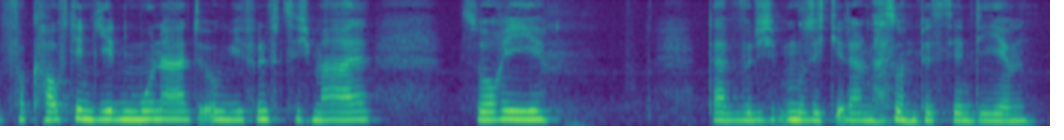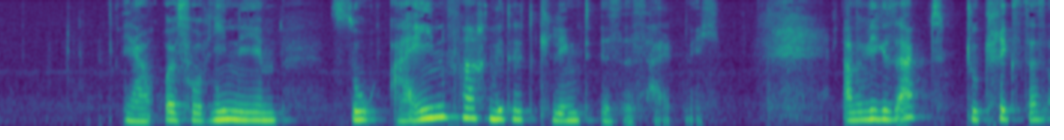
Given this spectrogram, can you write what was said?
verkauft den jeden Monat irgendwie 50 Mal. Sorry, da würde ich, muss ich dir dann mal so ein bisschen die ja, Euphorie nehmen. So einfach wie das klingt, ist es halt nicht. Aber wie gesagt, du kriegst das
